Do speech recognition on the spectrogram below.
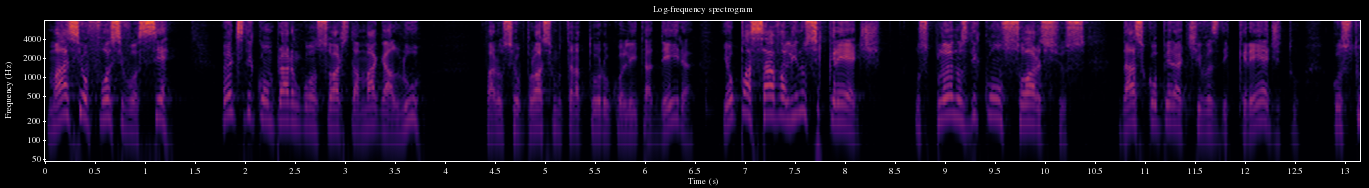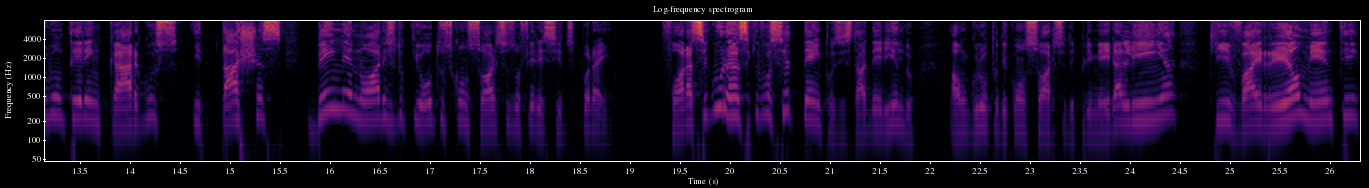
Mas se eu fosse você, antes de comprar um consórcio da Magalu para o seu próximo trator ou colheitadeira, eu passava ali no Sicredi. Os planos de consórcios das cooperativas de crédito costumam ter encargos e taxas bem menores do que outros consórcios oferecidos por aí. Fora a segurança que você tem, pois está aderindo a um grupo de consórcio de primeira linha que vai realmente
